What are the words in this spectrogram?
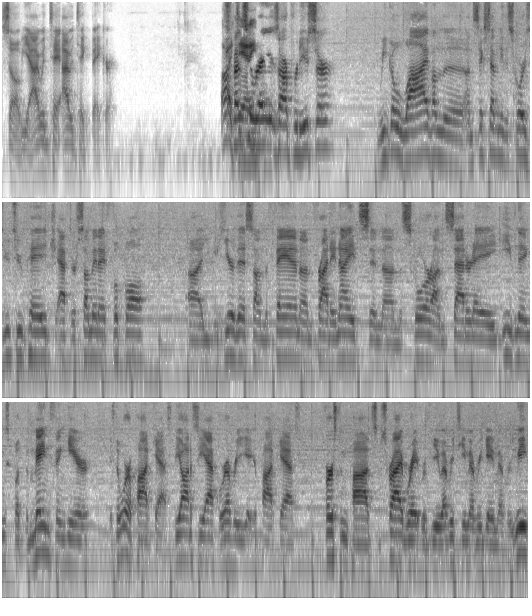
So yeah, I would take I would take Baker. All right, Spencer Danny. Ray is our producer. We go live on the on 670 The Scores YouTube page after Sunday Night Football. Uh, you can hear this on the fan on Friday nights and on the score on Saturday evenings. But the main thing here is that we're a podcast. The Audacy app, wherever you get your podcast. First in Pod. Subscribe, rate, review every team, every game, every week.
